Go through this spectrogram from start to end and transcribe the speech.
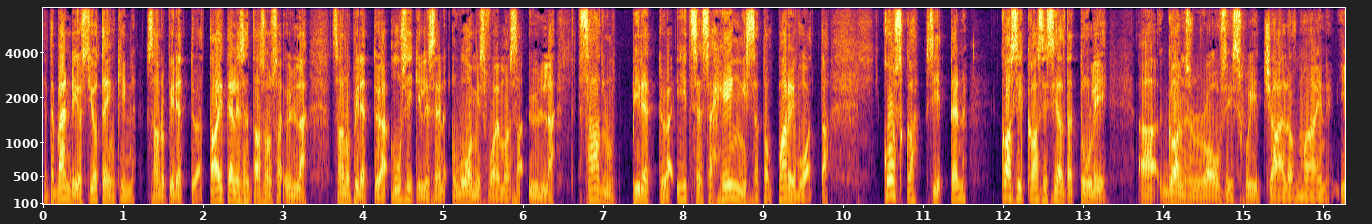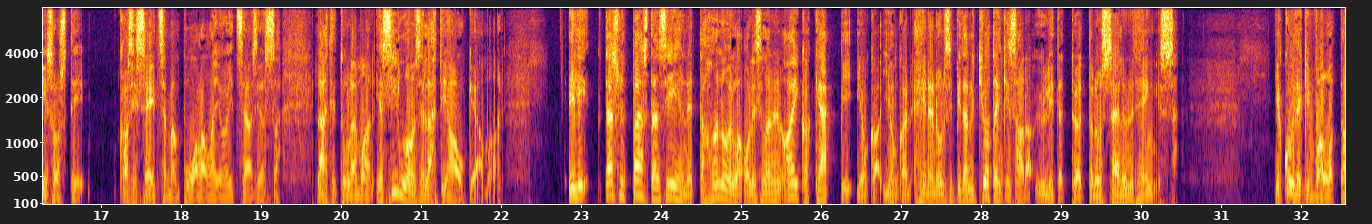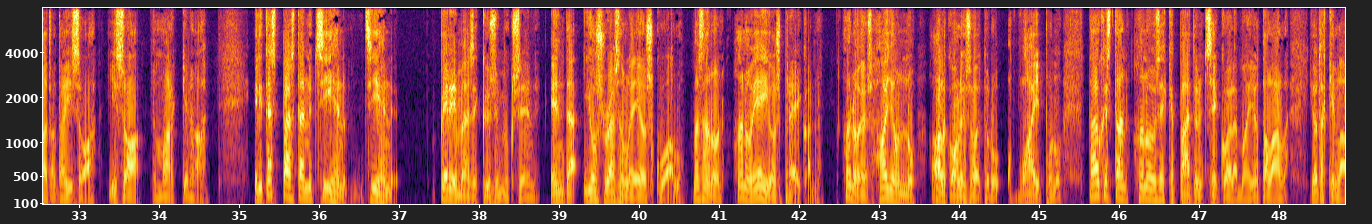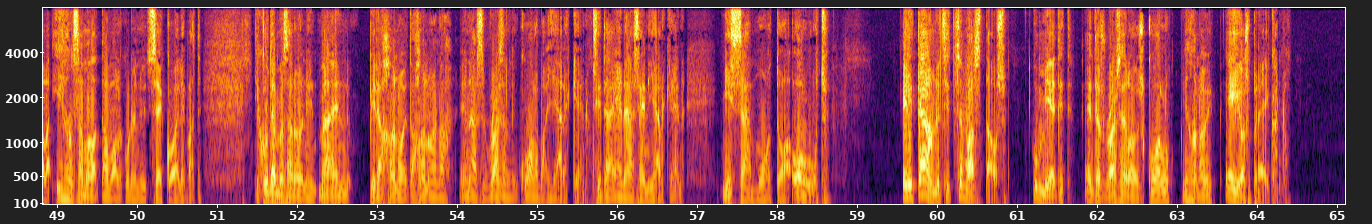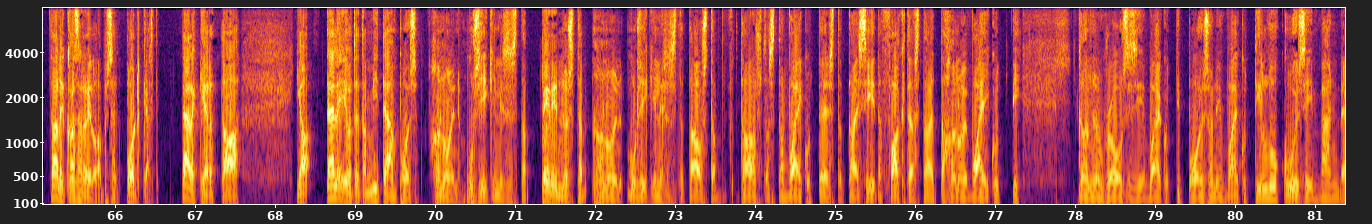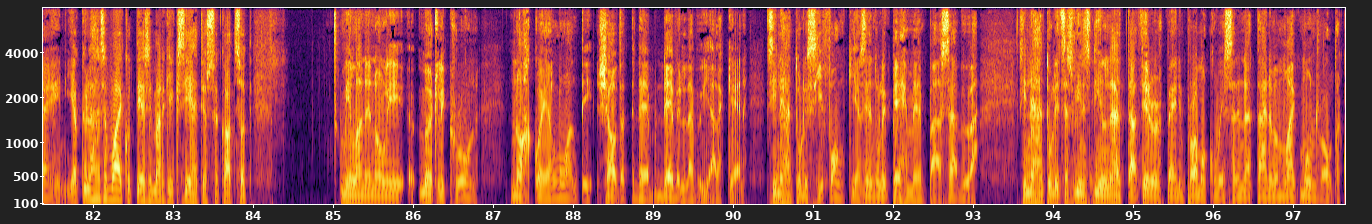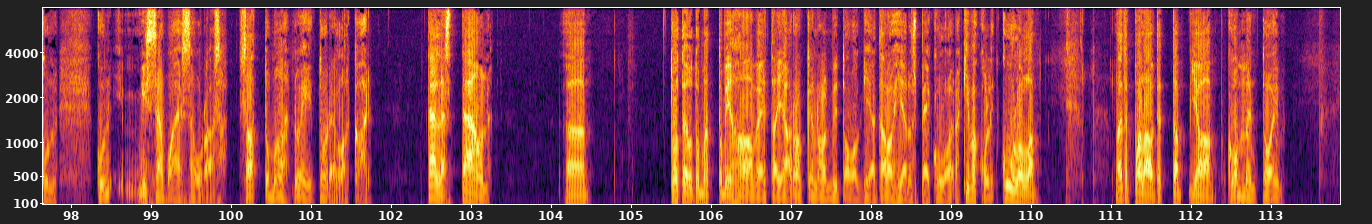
että bändi olisi jotenkin saanut pidettyä taiteellisen tasonsa yllä, saanut pidettyä musiikillisen luomisvoimansa yllä, saanut pidettyä itsensä hengissä ton pari vuotta, koska sitten 88 sieltä tuli Guns N' Roses, Sweet Child of Mine isosti 87 puolella jo itse asiassa lähti tulemaan, ja silloin se lähti aukeamaan. Eli tässä nyt päästään siihen, että Hanoilla oli sellainen aikakäppi, joka, jonka heidän olisi pitänyt jotenkin saada ylitettyä, että ne olisi säilynyt hengissä. Ja kuitenkin vallottaa tuota isoa, isoa markkinaa. Eli tässä päästään nyt siihen, siihen perimmäiseen kysymykseen, entä jos Russell ei olisi kuollut? Mä sanon, Hanoi ei olisi breikannut. Hanoi olisi hajonnut, alkoholisoitunut, vaipunut, tai oikeastaan Hanoi olisi ehkä päätynyt sekoilemaan jotain lailla, jotakin lailla ihan samalla tavalla kuin ne nyt sekoilivat. Ja kuten mä sanoin, niin mä en pidä Hanoita Hanoina enää sen Russellin kuoleman jälkeen. Sitä ei enää sen jälkeen missään muotoa ollut. Eli tämä on nyt sitten se vastaus. Kun mietit, entä jos Russell olisi kuollut, niin Hanoi ei olisi breikannut. Tämä oli Kasarilapset podcast tällä kertaa. Ja täällä ei oteta mitään pois Hanoin musiikillisesta perinnöstä, Hanoin musiikillisesta tausta, taustasta, vaikutteesta tai siitä faktasta, että Hanoi vaikutti Guns N' Rosesiin, vaikutti Poisoniin, vaikutti lukuisiin bändeihin. Ja kyllähän se vaikutti esimerkiksi siihen, että jos sä katsot, millainen oli Mötley Cruen nahkojen luonti Shout at the Devil-levyn jälkeen. Sinnehän tuli sifonkia, siihen tuli pehmeämpää sävyä. Sinnehän tuli itse Vince Neil näyttää Theater of Painin promokuvissa, niin näyttää enemmän Mike Monrolta kuin, kuin missään vaiheessa uraansa. Sattumaa? No ei todellakaan. Tällaista tämä on ö, toteutumattomia haaveita ja rock'n'roll mytologia. Täällä on hieno spekuloida. Kiva, kun olit kuulolla. Laita palautetta ja kommentoi.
